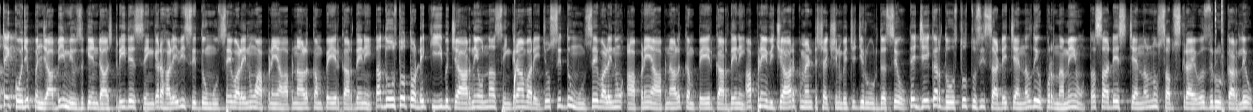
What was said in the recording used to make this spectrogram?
ਅਤੇ ਕੁਝ ਪੰਜਾਬੀ 뮤직 ਇੰਡਸਟਰੀ ਦੇ ਸਿੰਗਰ ਹਲੇ ਵੀ ਸਿੱਧੂ ਮੂਸੇਵਾਲੇ ਨੂੰ ਆਪਣੇ ਆਪ ਨਾਲ ਕੰਪੇਅਰ ਕਰਦੇ ਨੇ। ਤਾਂ ਦੋਸਤੋ, ਤੁਹਾਡੇ ਕੀ ਵਿਚਾਰ ਨੇ ਉਹਨਾਂ ਸਿੰਗਰਾਂ ਬਾਰੇ ਜੋ ਸਿੱਧੂ ਮੂਸੇਵਾਲੇ ਨੂੰ ਆਪਣੇ ਆਪ ਨਾਲ ਕੰਪੇਅਰ ਕਰਦੇ ਨੇ? ਆਪਣੇ ਵਿਚਾਰ ਕਮੈਂਟ ਸੈਕਸ਼ਨ ਵਿੱਚ ਜਰੂਰ ਦੱਸਿਓ। ਤੇ ਜੇਕਰ ਦੋਸਤੋ, ਤੁਸੀਂ ਸਾਡੇ ਚੈਨਲ ਦੇ ਉੱਪਰ ਨਵੇਂ ਹੋ, ਤਾਂ ਸਾਡੇ ਇਸ ਚੈਨਲ ਨੂੰ ਸਬਸਕ੍ਰਾਈਬ ਜ਼ਰੂਰ ਕਰ ਲਿਓ।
